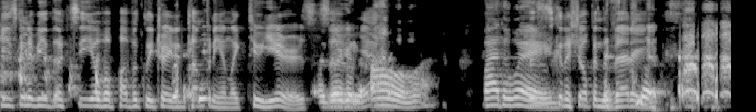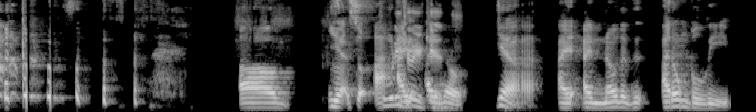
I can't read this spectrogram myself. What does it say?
He's going to be the CEO of a publicly traded company in like two years. And So gonna, yeah, oh, by the way, this is going to show up in the this vetting. um, yeah. So, I, what do you tell I- your I know. Yeah, I, I know that th- I don't believe,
